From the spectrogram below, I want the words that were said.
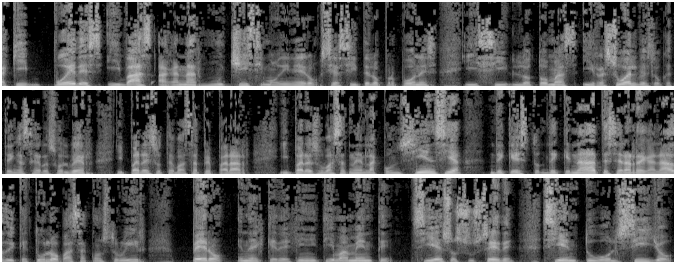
aquí puedes y vas a ganar muchísimo dinero si así te lo propones y si lo tomas y resuelves lo que tengas que resolver y para eso te vas a preparar y para eso vas a tener la conciencia de que esto, de que nada te será regalado y que tú lo vas a construir, pero en el que definitivamente si eso sucede, si en tu bolsillo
